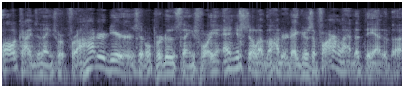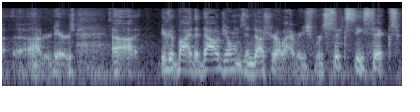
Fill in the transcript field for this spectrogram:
all kinds of things. For, for 100 years, it'll produce things for you, and you still have 100 acres of farmland at the end of the 100 years. Uh, you could buy the Dow Jones Industrial Average for 66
